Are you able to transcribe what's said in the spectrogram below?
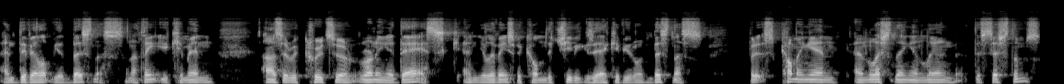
and develop your business. And I think you come in as a recruiter running a desk and you'll eventually become the chief executive of your own business. But it's coming in and listening and learning the systems,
